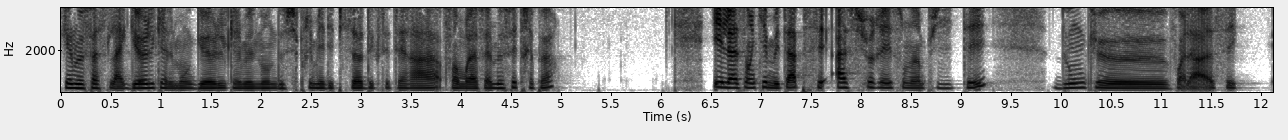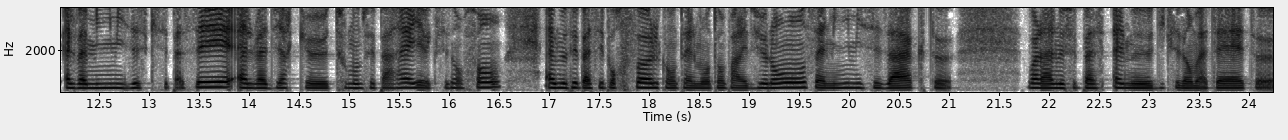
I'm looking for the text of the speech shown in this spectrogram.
qu'elle me fasse la gueule, qu'elle m'engueule, qu'elle me demande de supprimer l'épisode, etc. Enfin bref, elle me fait très peur. Et la cinquième étape, c'est assurer son impunité. Donc euh, voilà, c'est elle va minimiser ce qui s'est passé, elle va dire que tout le monde fait pareil avec ses enfants, elle me fait passer pour folle quand elle m'entend parler de violence, elle minimise ses actes, voilà, elle me fait pas, elle me dit que c'est dans ma tête, euh,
